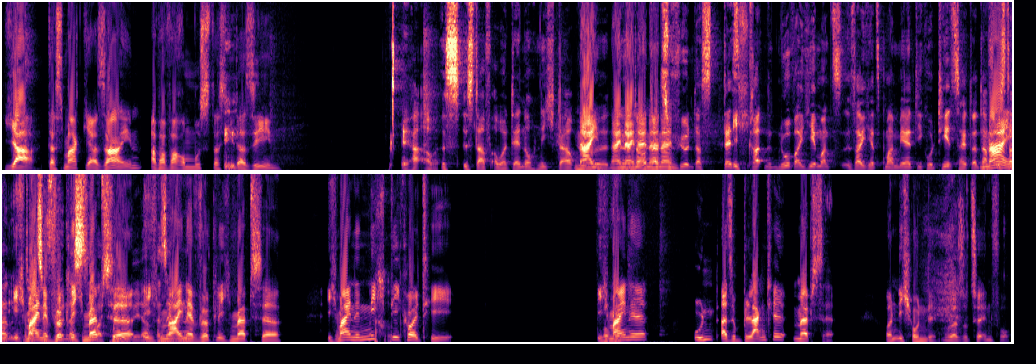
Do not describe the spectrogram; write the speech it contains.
Ja, das mag ja sein, aber warum muss das jeder sehen? Ja, aber es, es darf aber dennoch nicht darum, nein, äh, nein, nein, nein, dazu nein, führen, dass das ich, grad, nur weil jemand, sage ich jetzt mal, mehr Dekoté zeigt, darf Nein, dann ich meine führen, wirklich Möpse. Ich meine ne? wirklich Möpse. Ich meine nicht Ach, Dekolleté. Ich okay. meine un, also blanke Möpse. Und nicht Hunde, nur so zur Info.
